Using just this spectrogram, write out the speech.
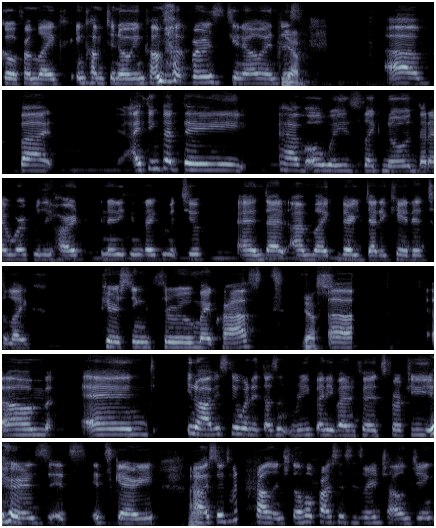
go from like income to no income at first you know and just yeah. um, but i think that they have always like known that i work really hard in anything that i commit to and that i'm like very dedicated to like piercing through my craft yes uh, um and you know obviously when it doesn't reap any benefits for a few years it's it's scary. Yeah. uh, so it's been a challenge. The whole process is very challenging.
